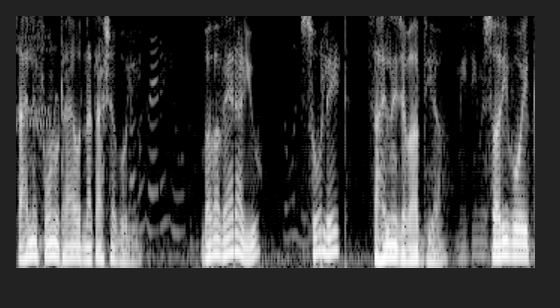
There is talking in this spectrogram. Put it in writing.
साहिल ने फ़ोन उठाया और नताशा बोली बाबा where are you so late? Sahil ने जवाब दिया सॉरी वो एक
